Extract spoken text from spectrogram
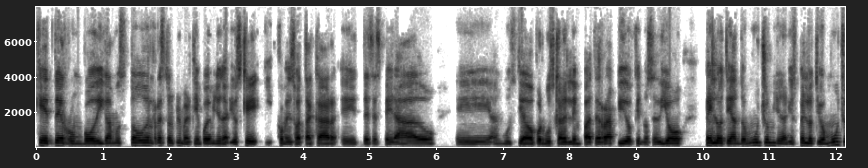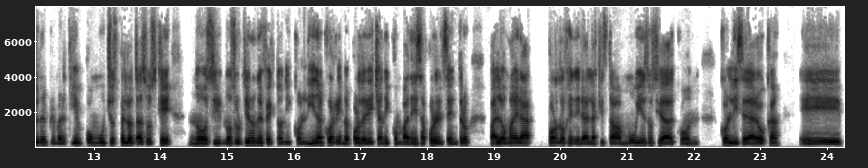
que derrumbó, digamos, todo el resto del primer tiempo de Millonarios que comenzó a atacar eh, desesperado, eh, angustiado por buscar el empate rápido que no se dio, peloteando mucho, Millonarios peloteó mucho en el primer tiempo, muchos pelotazos que no, no surtieron efecto ni con Lina corriendo por derecha ni con Vanessa por el centro. Paloma era por lo general la que estaba muy en sociedad con, con Lice de Aroca. Eh,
